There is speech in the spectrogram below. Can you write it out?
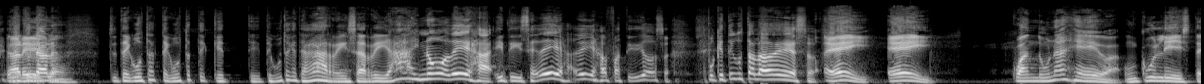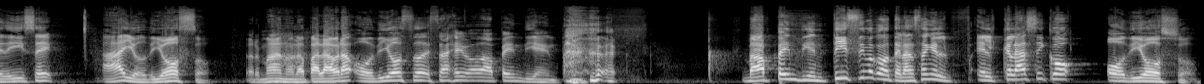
Tú le Marico. hablas, te, gusta, te gusta te- que te, te gusta que te agarren y se ríe. Ay, no, deja. Y te dice, deja, deja, fastidiosa. ¿Por qué te gusta hablar de eso? Ey, ey. Cuando una jeva, un culish, te dice, ay, odioso. Hermano, la palabra odioso, esa jeva va pendiente. va pendientísimo cuando te lanzan el, el clásico odioso.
